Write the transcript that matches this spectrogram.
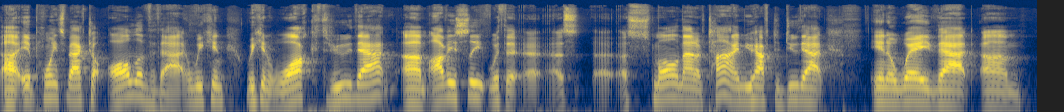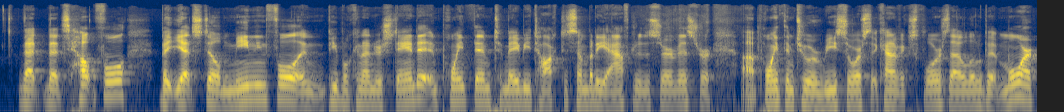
Uh, it points back to all of that. And we can we can walk through that. Um, obviously, with a, a, a small amount of time, you have to do that in a way that um, that that's helpful but yet still meaningful and people can understand it and point them to maybe talk to somebody after the service or uh, point them to a resource that kind of explores that a little bit more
